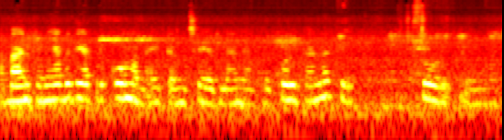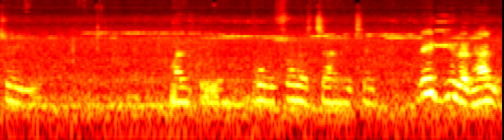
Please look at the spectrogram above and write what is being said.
આ બાંધણી આ બધી આપણી કોમન આઈટમ છે એટલે આને આપણે ખોલતા નથી. સો રૂપિયામાં જોઈ લો. મલ્ટી બહુ સરસ ચાલે છે. રેગ્યુલર હાલે.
